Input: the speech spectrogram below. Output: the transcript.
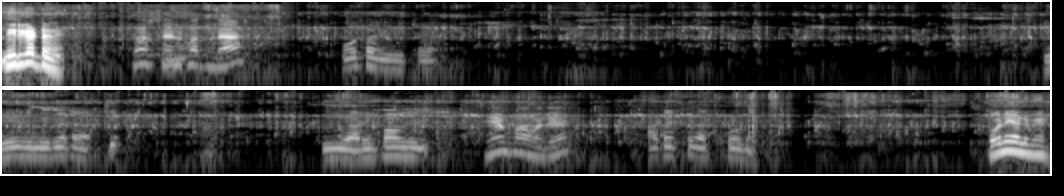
నీరుగట్టనే. చూస్తే వెళ్ళిపోతుందా పోతుంది ఏది చి. ఈ అడవి. ఏం పాము అది? చచ్చిపోడు. పోనీయండి మీరు.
